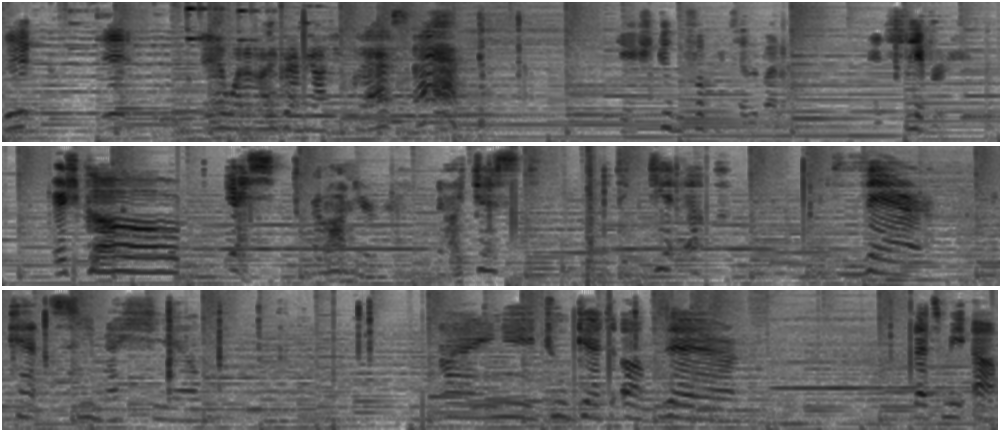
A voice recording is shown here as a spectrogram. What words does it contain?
Eh, eh, eh, what am I grabbing onto glass? Ah! Yeah, stupid footprints at the bottom. And slippers. Let's go! Yes, I'm on here. Now I just need to get up. It's there. I can't see myself. I need to get up there. Let me up.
